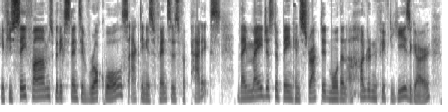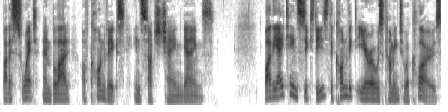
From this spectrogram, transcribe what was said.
if you see farms with extensive rock walls acting as fences for paddocks, they may just have been constructed more than 150 years ago by the sweat and blood of convicts in such chain gangs. By the 1860s, the convict era was coming to a close,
